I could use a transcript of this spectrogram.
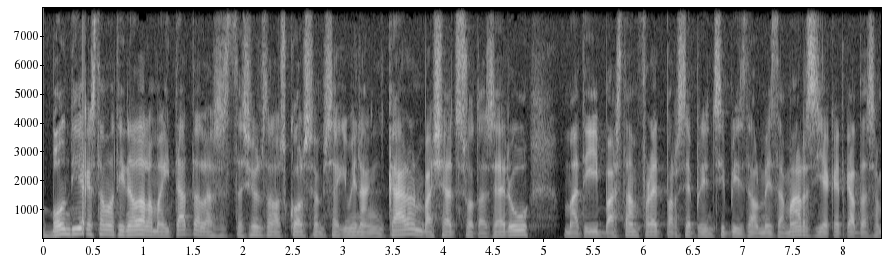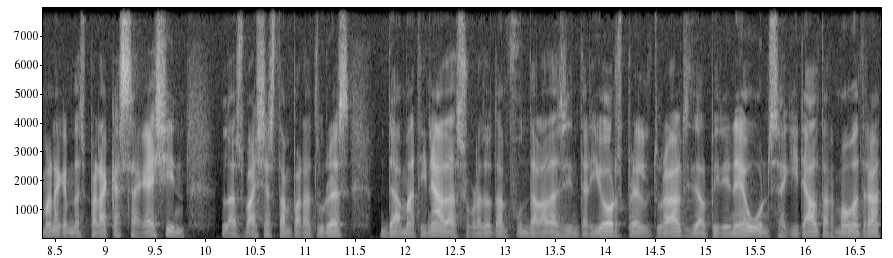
Bon dia. Aquesta matinada la meitat de les estacions de les quals fem seguiment encara han baixat sota zero. Matí bastant fred per ser principis del mes de març i aquest cap de setmana que hem d'esperar que segueixin les baixes temperatures de matinada, sobretot en fondalades interiors, prelitorals i del Pirineu, on seguirà el termòmetre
